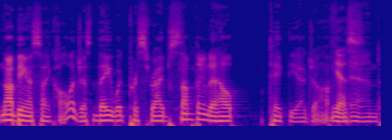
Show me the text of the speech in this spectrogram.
not being a psychologist they would prescribe something to help take the edge off Yes. and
